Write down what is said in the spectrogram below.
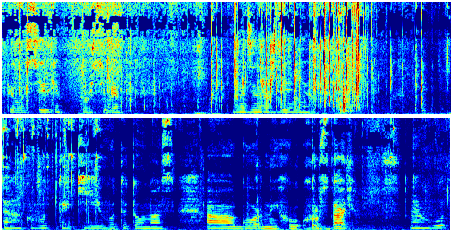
купила серьги. Тоже себе на день рождения. Так, вот такие вот это у нас а, горный хру- хрусталь. А, вот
